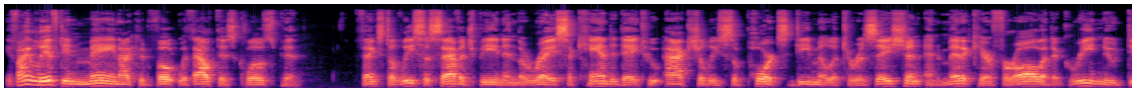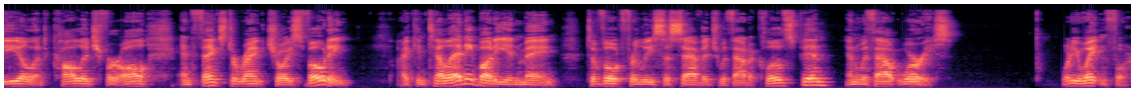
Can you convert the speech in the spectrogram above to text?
If I lived in Maine, I could vote without this clothespin. Thanks to Lisa Savage being in the race, a candidate who actually supports demilitarization and Medicare for all and a Green New Deal and college for all, and thanks to ranked choice voting, I can tell anybody in Maine to vote for Lisa Savage without a clothespin and without worries. What are you waiting for?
